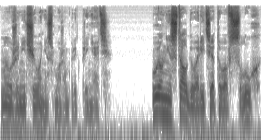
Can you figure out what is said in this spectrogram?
мы уже ничего не сможем предпринять. Уилл не стал говорить этого вслух,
